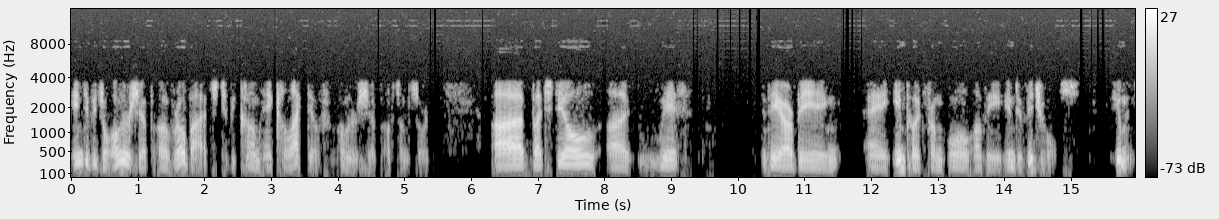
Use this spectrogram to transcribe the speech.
individual ownership of robots to become a collective ownership of some sort, uh, but still uh, with there being a input from all of the individuals, humans,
